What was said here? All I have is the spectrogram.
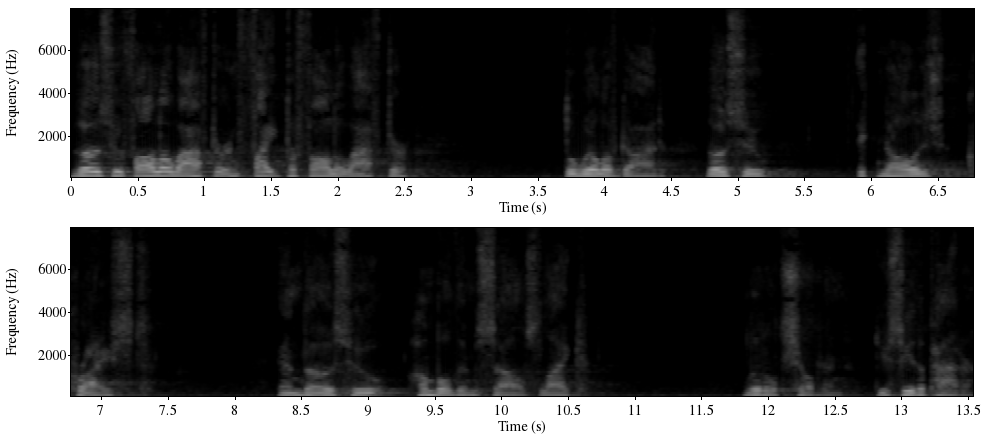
those who follow after and fight to follow after the will of God, those who acknowledge Christ, and those who humble themselves like little children. Do you see the pattern?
